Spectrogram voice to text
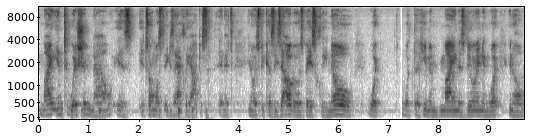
My intuition now is it's almost exactly opposite, and it's you know it's because these algos basically know what what the human mind is doing and what you know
